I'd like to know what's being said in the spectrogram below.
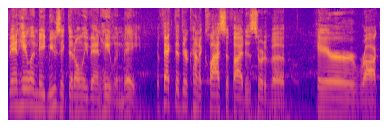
Van Halen made music that only Van Halen made. The fact that they're kind of classified as sort of a hair rock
